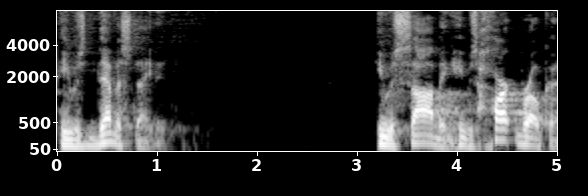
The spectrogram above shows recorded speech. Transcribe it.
He was devastated. He was sobbing. He was heartbroken.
